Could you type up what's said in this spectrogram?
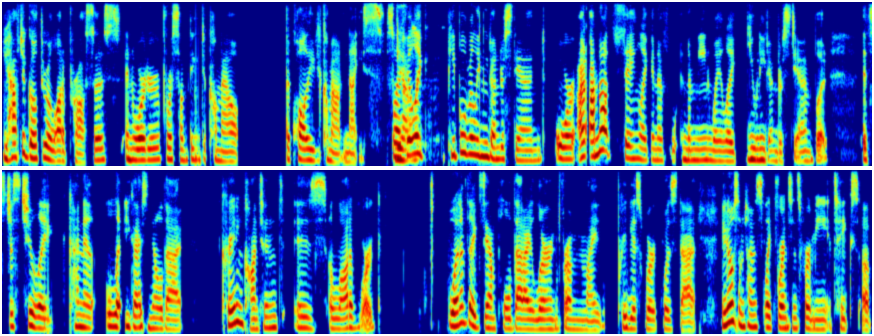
you have to go through a lot of process in order for something to come out the quality to come out nice. So yeah. I feel like people really need to understand or I, i'm not saying like in a in a mean way like you need to understand but it's just to like kind of let you guys know that creating content is a lot of work. One of the example that I learned from my previous work was that you know sometimes like for instance for me it takes up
